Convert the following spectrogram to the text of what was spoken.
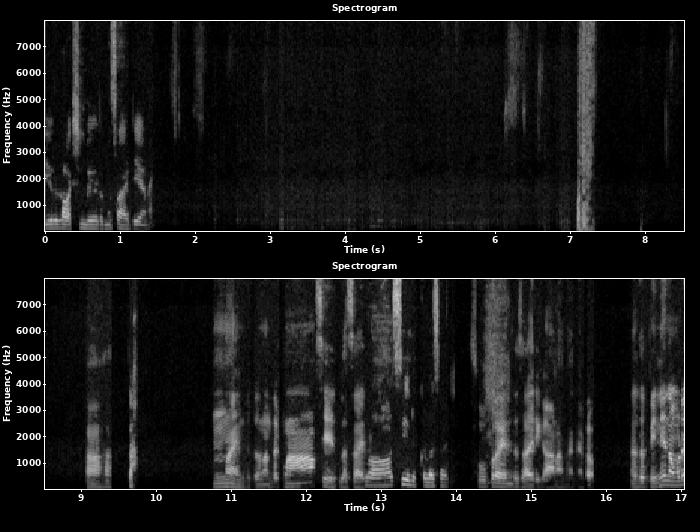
ഈ ഒരു കളക്ഷനിൽ വരുന്ന സാരിയാണ്. നല്ല ക്ലാസി ആയിട്ടുള്ള സാരി. ക്ലാസി ലുക്കുള്ള സാരി. സൂപ്പർ ആയിട്ട് സാരി കാണാൻ തന്നെ കേട്ടോ അത് പിന്നെ നമ്മുടെ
